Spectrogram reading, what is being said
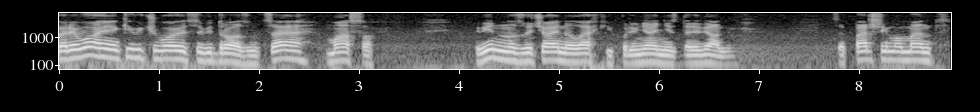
Переваги, які відчуваються відразу, це маса. Він надзвичайно легкий в порівнянні з дерев'яним. Це перший момент.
